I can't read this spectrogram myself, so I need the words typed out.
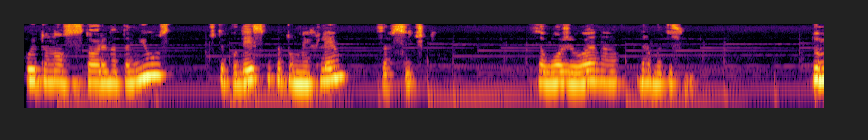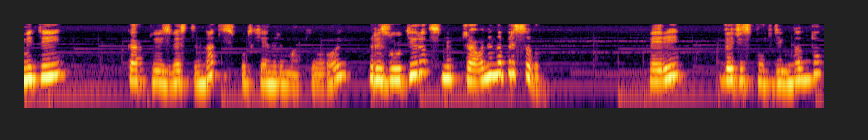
които носи сторената милост, ще подейства като мехлем за всички. Заложила е на драматично. Думите както и известен натиск от Хенри Макелрой, резултират в смягчаване на присъдата. Мери, вече с повдигнат дух,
